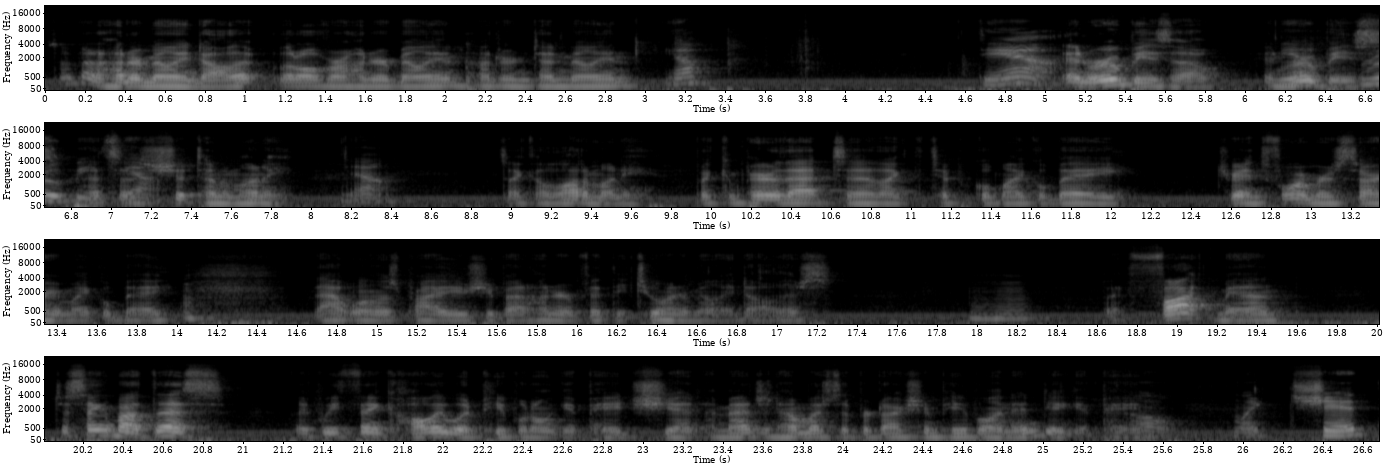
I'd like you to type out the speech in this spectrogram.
So about a 100 million dollar, a little over 100 million, 110 million. Yep. Damn. In rupees though, in Yeah, rupees, rupees, that's a yeah. shit ton of money. Yeah. It's like a lot of money. But compare that to like the typical Michael Bay Transformers. Sorry, Michael Bay. that one was probably usually about 150, 200 million dollars. Mm-hmm. But fuck, man. Just think about this. Like we think Hollywood people don't get paid shit. Imagine how much the production people in India get paid. Oh, like shit.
